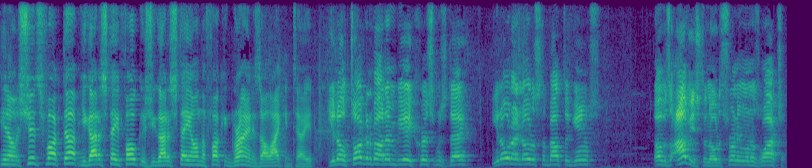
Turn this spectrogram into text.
you know, shit's fucked up. You got to stay focused. You got to stay on the fucking grind. Is all I can tell you. You know, talking about NBA Christmas Day, you know what I noticed about the games? Well, it was obvious to notice for anyone who was watching.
